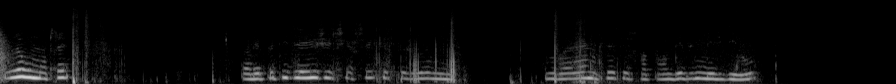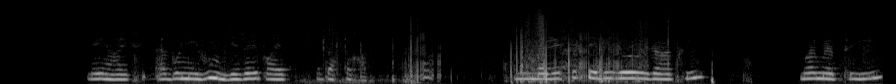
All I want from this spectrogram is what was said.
je vais vous montrer dans les petites avis, j'ai cherché qu'est-ce que je veux. Donc voilà, donc ça, ce sera pour le début de mes vidéos. Là, il y aura écrit abonnez-vous, donc désolé pour la petite faute d'orthographe. Bah, j'espère que la vidéo vous aura plu. Moi, elle me plu.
